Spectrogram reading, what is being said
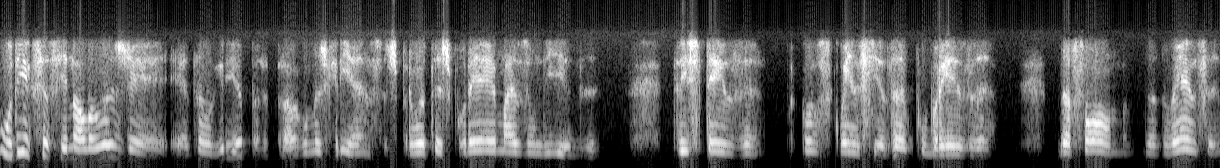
O dia que se assinala hoje é, é de alegria para, para algumas crianças, para outras, porém, é mais um dia de tristeza, consequência da pobreza, da fome, da doença,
